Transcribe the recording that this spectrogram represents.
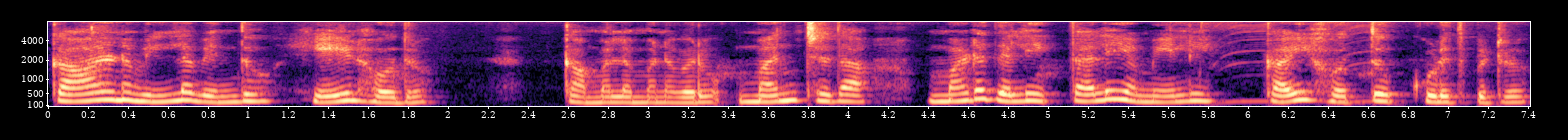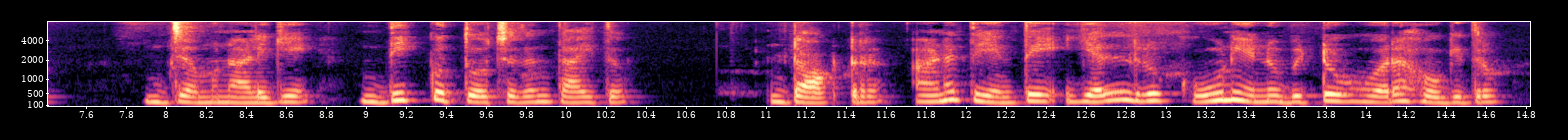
ಕಾರಣವಿಲ್ಲವೆಂದು ಹೇಳಿಹೋದರು. ಕಮಲಮ್ಮನವರು ಮಂಚದ ಮಡದಲ್ಲಿ ತಲೆಯ ಮೇಲೆ ಕೈ ಹೊತ್ತು ಕುಳಿತುಬಿಟ್ರು. ಜಮುನಾಳಿಗೆ ದಿಕ್ಕು ತೋಚದಂತಾಯಿತು. ಡಾಕ್ಟರ್ ಅಣತೆಯಂತೆ ಎಲ್ಲರೂ ಕೋಣೆಯನ್ನು ಬಿಟ್ಟು ಹೊರ ಹೋಗಿದ್ರು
